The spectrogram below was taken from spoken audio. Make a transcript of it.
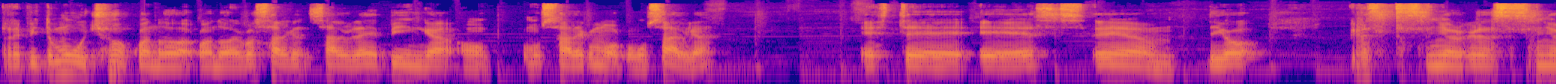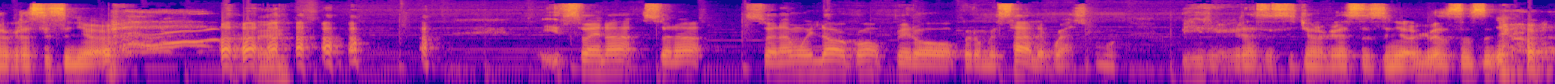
repito mucho cuando, cuando algo salga, salga de pinga o como sale como, como salga, este es, eh, digo, gracias Señor, gracias Señor, gracias Señor. y suena, suena, suena muy loco, pero, pero me sale, pues como, gracias Señor, gracias Señor, gracias Señor.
